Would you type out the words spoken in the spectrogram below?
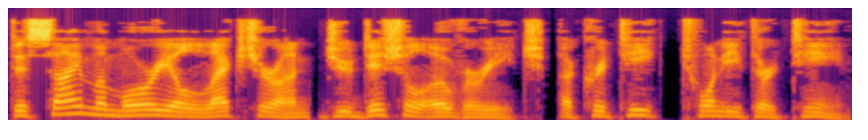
Desai Memorial Lecture on Judicial Overreach, A Critique, 2013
